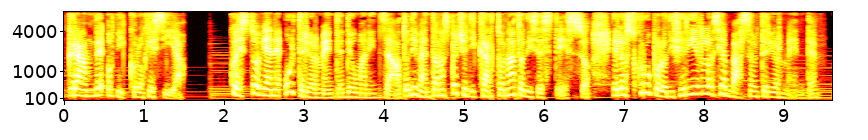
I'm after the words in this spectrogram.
grande o piccolo che sia. Questo viene ulteriormente deumanizzato, diventa una specie di cartonato di se stesso e lo scrupolo di ferirlo si abbassa ulteriormente.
